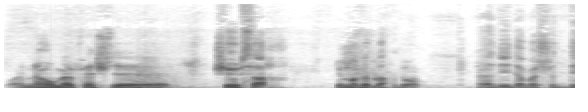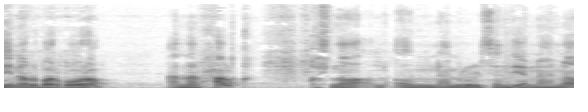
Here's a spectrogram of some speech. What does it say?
وأنه ما فيهش آه، شي وسخ. كما كتلاحظوا هذه دابا شدينا البربورة عندنا الحلق. خصنا نعملوا اللسان ديالنا هنا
